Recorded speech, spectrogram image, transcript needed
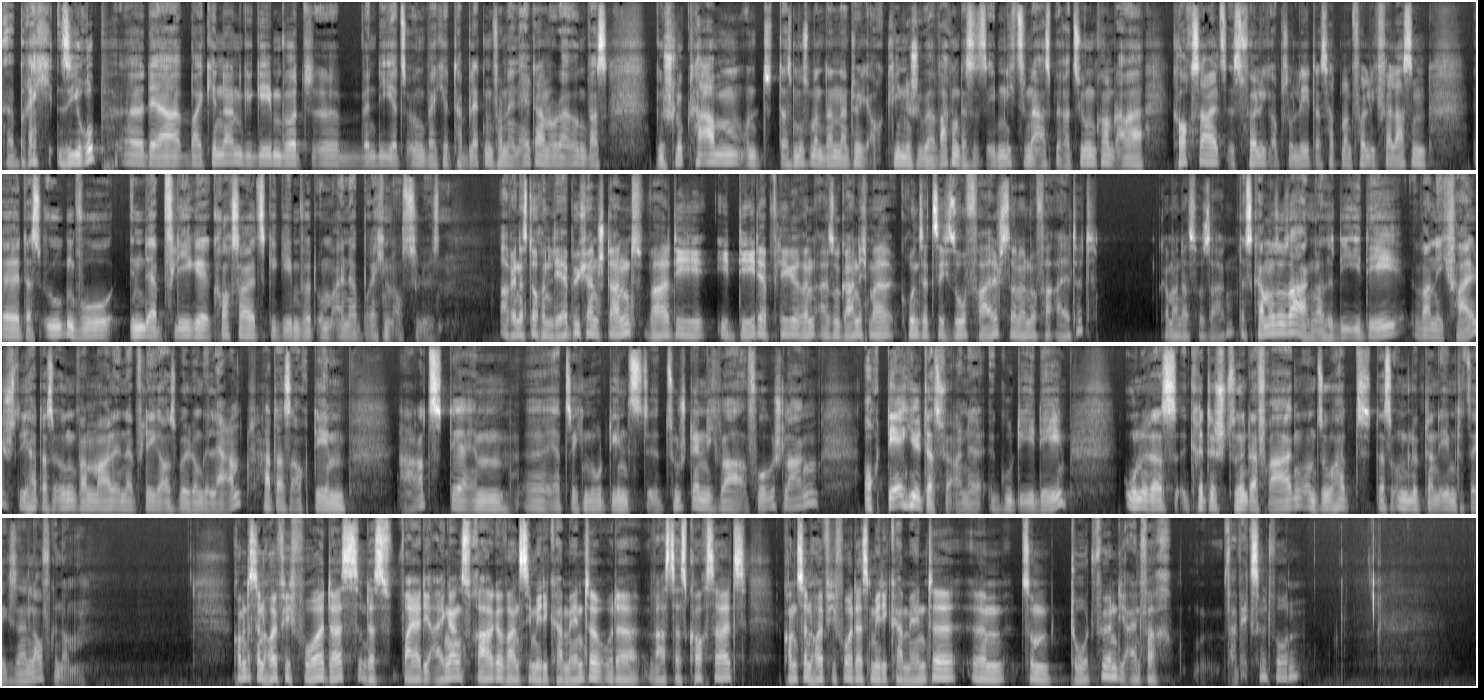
äh, Brechsirup, äh, der bei Kindern gegeben wird, äh, wenn die jetzt irgendwelche Tabletten von den Eltern oder irgendwas geschluckt haben. Und das muss man dann natürlich auch klinisch überwachen, dass es eben nicht zu einer Aspiration kommt. Aber Kochsalz ist völlig obsolet, das hat man völlig verlassen, dass irgendwo in der Pflege Kochsalz gegeben wird, um ein Erbrechen auszulösen. Aber wenn es doch in Lehrbüchern stand, war die Idee der Pflegerin also gar nicht mal grundsätzlich so falsch, sondern nur veraltet? Kann man das so sagen? Das kann man so sagen. Also die Idee war nicht falsch. Sie hat das irgendwann mal in der Pflegeausbildung gelernt, hat das auch dem Arzt, der im äh, ärztlichen Notdienst äh, zuständig war, vorgeschlagen. Auch der hielt das für eine gute Idee, ohne das kritisch zu hinterfragen. Und so hat das Unglück dann eben tatsächlich seinen Lauf genommen. Kommt es denn häufig vor, dass, und das war ja die Eingangsfrage, waren es die Medikamente oder war es das Kochsalz? Kommt es denn häufig vor, dass Medikamente ähm, zum Tod führen, die einfach verwechselt wurden?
